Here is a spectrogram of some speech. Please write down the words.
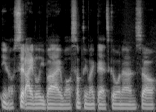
you know, sit idly by while something like that's going on. So,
